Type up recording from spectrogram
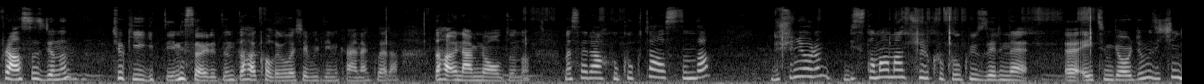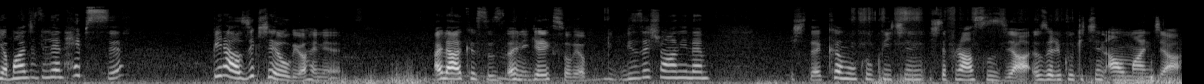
Fransızcanın çok iyi gittiğini söyledin. Daha kolay ulaşabildiğini kaynaklara, daha önemli olduğunu. Mesela hukukta aslında düşünüyorum biz tamamen Türk hukuku üzerine e, eğitim gördüğümüz için yabancı dillerin hepsi birazcık şey oluyor hani alakasız hani gereksiz oluyor. Bizde şu an yine işte kamu hukuku için işte Fransızca, özel hukuk için Almanca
